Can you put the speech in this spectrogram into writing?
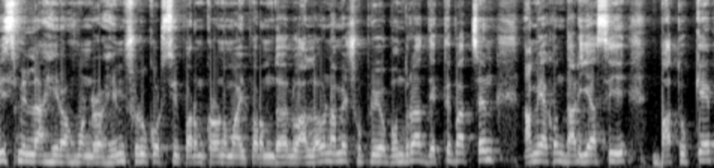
বিসমিল্লাহ রহমান রহিম। শুরু করছি পরম করণময়, পরম দয়ালু আল্লাহর নামে। সুপ্রিয় বন্ধুরা, দেখতে পাচ্ছেন, আমি এখন দাঁড়িয়ে আছি বাতু কেপ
